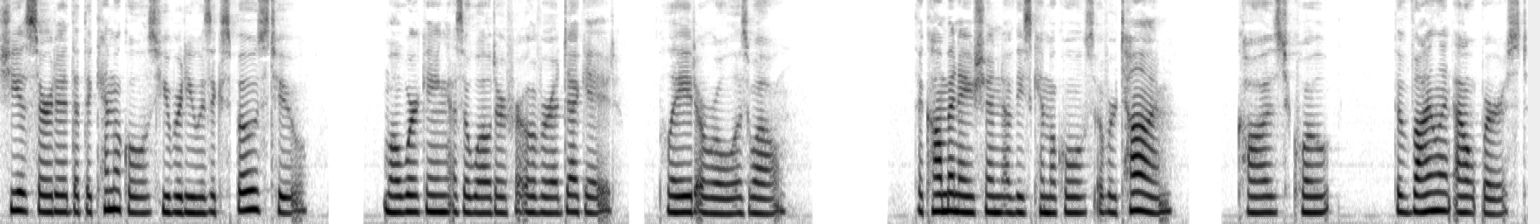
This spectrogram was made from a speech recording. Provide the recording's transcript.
she asserted that the chemicals Huberty was exposed to while working as a welder for over a decade played a role as well. The combination of these chemicals over time caused, quote, the violent outburst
